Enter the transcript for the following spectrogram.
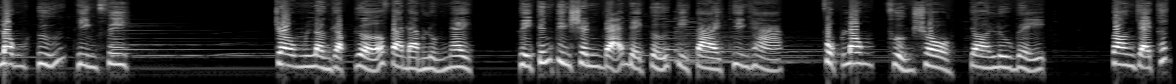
long hướng thiên phi. Trong lần gặp gỡ và đàm luận này, Thủy Kính Tiên Sinh đã đề cử kỳ tài thiên hạ Phục Long Phượng Sồ cho Lưu Bị, còn giải thích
